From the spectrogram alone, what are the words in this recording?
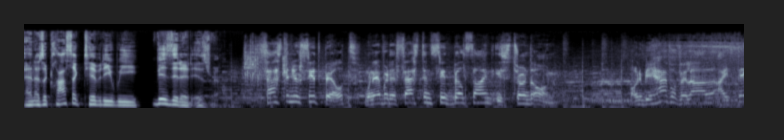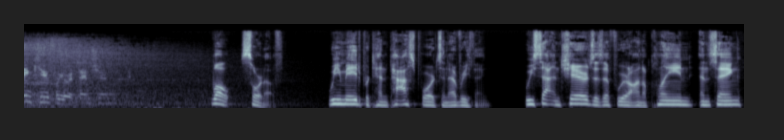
and as a class activity, we visited Israel. Fasten your seatbelt whenever the fasten seatbelt sign is turned on. On behalf of El Al, I thank you for your attention. Well, sort of. We made pretend passports and everything. We sat in chairs as if we were on a plane and sang,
